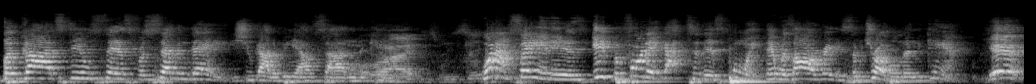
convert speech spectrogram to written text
but God still says for seven days you got to be outside of the camp. right. What. What I'm saying is, it, before they got to this point, there was already some trouble in the camp. Yeah.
